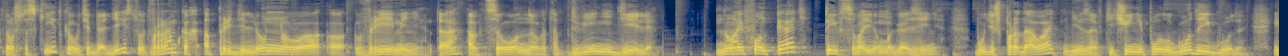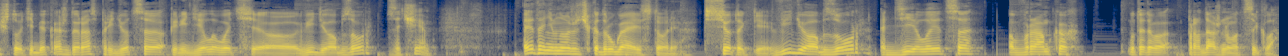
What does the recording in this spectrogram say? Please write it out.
Потому что скидка у тебя действует в рамках определенного э, времени, да, акционного, там, 2 недели. Но iPhone 5 ты в своем магазине будешь продавать, не знаю, в течение полугода и года. И что, тебе каждый раз придется переделывать э, видеообзор? Зачем? Это немножечко другая история. Все-таки видеообзор делается в рамках вот этого продажного цикла.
